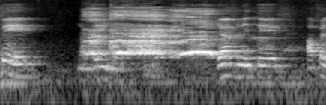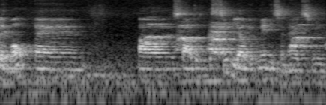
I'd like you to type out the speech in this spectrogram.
FAPE, not dangerous. Definitely available and um, started similar with medicine actually.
